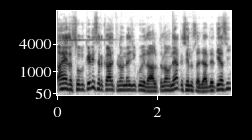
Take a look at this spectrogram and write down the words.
ਐਂ ਦੱਸੋ ਵੀ ਕਿਹੜੀ ਸਰਕਾਰ ਚਲਾਉਂਦੇ ਜੀ? ਕੋਈ ਅਦਾਲਤ ਲਾਉਂਦੇ ਆ ਕਿਸੇ ਨੂੰ ਸਜ਼ਾ ਦਿੱਤੀ ਅਸੀਂ?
